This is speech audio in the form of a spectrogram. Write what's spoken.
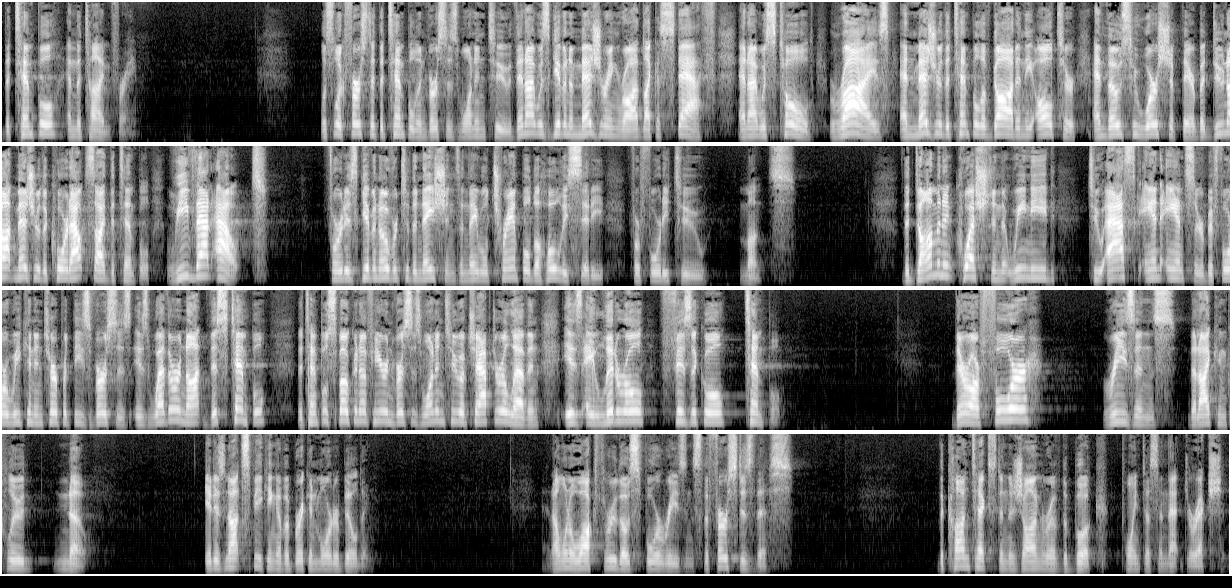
the temple and the time frame. Let's look first at the temple in verses 1 and 2. Then I was given a measuring rod like a staff, and I was told, Rise and measure the temple of God and the altar and those who worship there, but do not measure the court outside the temple. Leave that out, for it is given over to the nations, and they will trample the holy city for 42 months. The dominant question that we need to ask and answer before we can interpret these verses is whether or not this temple, the temple spoken of here in verses 1 and 2 of chapter 11, is a literal physical temple. There are four reasons that I conclude no. It is not speaking of a brick and mortar building. And I want to walk through those four reasons. The first is this the context and the genre of the book point us in that direction.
